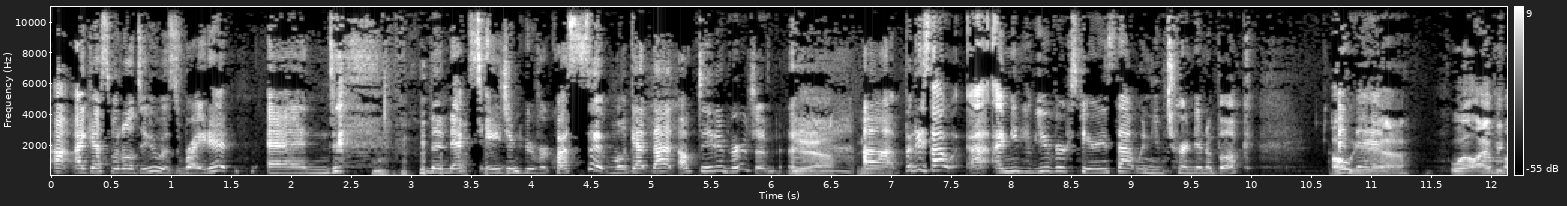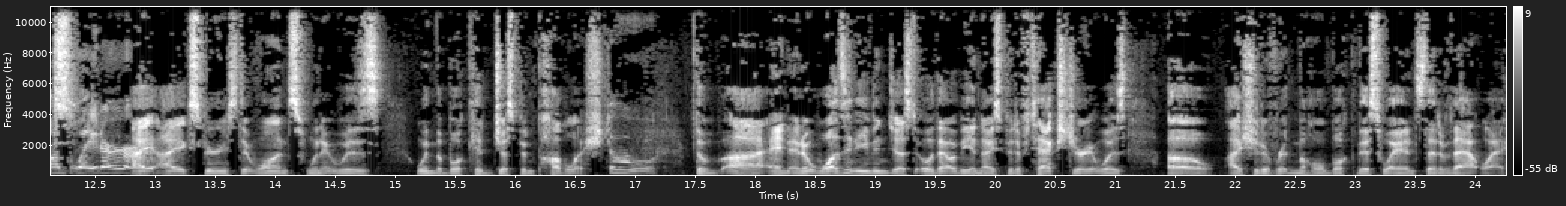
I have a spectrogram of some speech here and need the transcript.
I, I guess what I'll do is write it, and the next agent who requests it will get that updated version. Yeah, yeah. Uh, but is that? I mean, have you ever experienced that when you've turned in a book? oh yeah. Well, I've month later, or- I, I experienced it once when it was when the book had just been published. Ooh. The uh, and and it wasn't even just oh that would be a nice bit of texture. It was oh I should have written the whole book this way instead of that way.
